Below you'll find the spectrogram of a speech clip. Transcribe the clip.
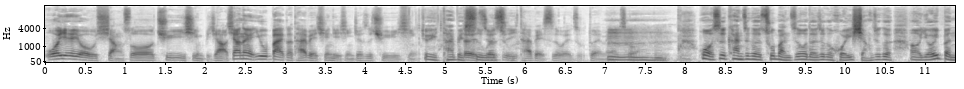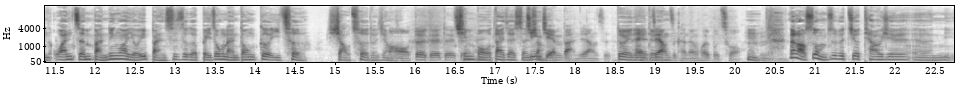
我也有想说区域性比较好，像那个 U Bike 台北轻旅行就是区域性。就以台北，市为主。就是以台北市为主，对，没有错。嗯嗯嗯嗯或者是看这个出版之后的这个回响，这个呃有一本完整版，另外有一版是这个北中南东各一册小册的这样子，哦，对对对，对轻薄带在身上。精简版这样子，对对这样子可能会不错。嗯嗯，那老师，我们是不是就挑一些呃你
